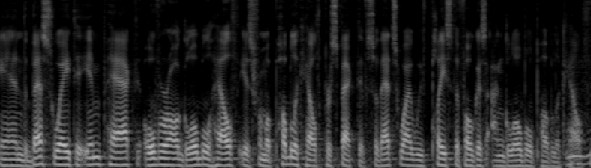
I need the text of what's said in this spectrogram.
and the best way to impact overall global health is from a public health perspective. So that's why we've placed the focus on global public health.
